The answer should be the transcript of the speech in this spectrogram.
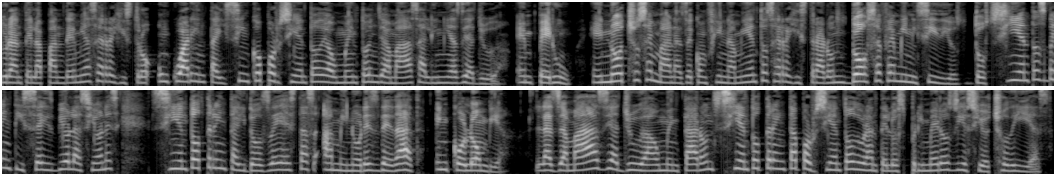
durante la pandemia se registró un 45% de aumento en llamadas a líneas de ayuda. En Perú, en ocho semanas de confinamiento se registraron 12 feminicidios, 226 violaciones, 132 de estas a menores de edad. En Colombia, las llamadas de ayuda aumentaron 130% durante los primeros 18 días.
